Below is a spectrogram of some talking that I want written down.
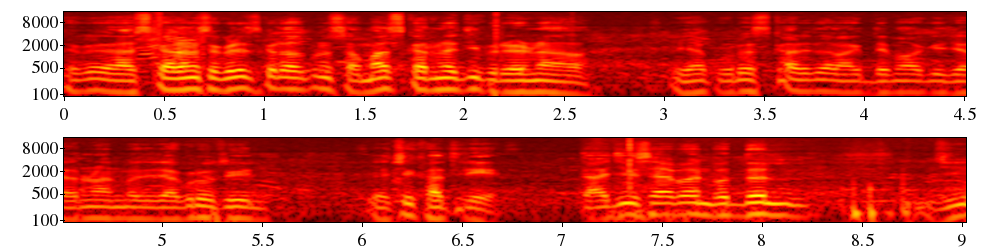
सगळं राजकारण सगळेच करतात पण समाजकारणाची प्रेरणा या पुरस्काराच्या माध्यमागे तरुणांमध्ये जागृत होईल याची खात्री आहे. दाजी साहेबांबद्दल जी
